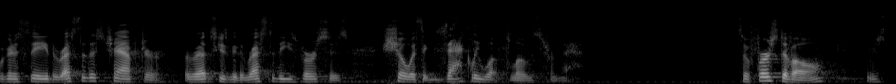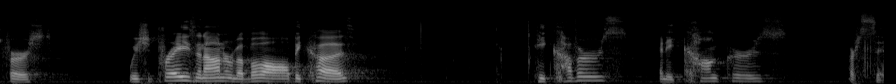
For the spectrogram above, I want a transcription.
We're going to see the rest of this chapter, the re- excuse me, the rest of these verses show us exactly what flows from that. So, first of all, here's first, we should praise and honor him above all because he covers and he conquers our sin.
